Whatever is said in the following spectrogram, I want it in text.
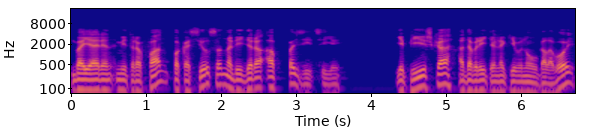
Боярин Митрофан покосился на лидера оппозиции. Епишка одобрительно кивнул головой,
